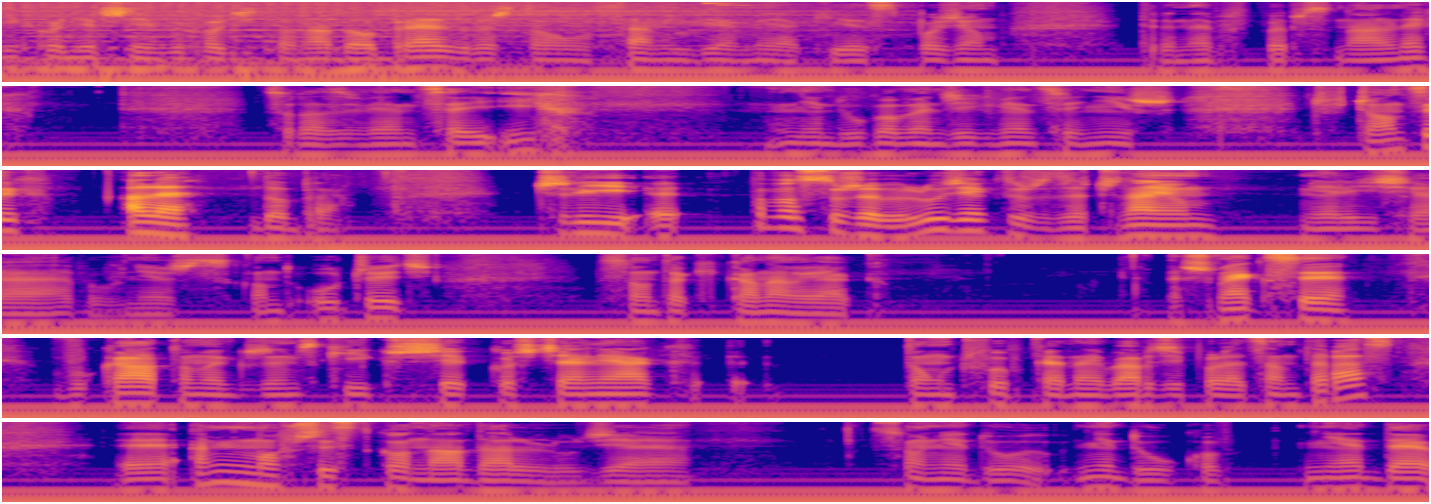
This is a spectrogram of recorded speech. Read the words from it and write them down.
niekoniecznie wychodzi to na dobre, zresztą sami wiemy jaki jest poziom trenerów personalnych, coraz więcej ich, niedługo będzie ich więcej niż ćwiczących, ale dobra, czyli e, po prostu, żeby ludzie, którzy zaczynają, mieli się również skąd uczyć, są takie kanały jak Szmeksy, WK, Tomek Grzymski, Krzysiek Kościelniak, tą czwórkę najbardziej polecam teraz, e, a mimo wszystko nadal ludzie są niedu, niede,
